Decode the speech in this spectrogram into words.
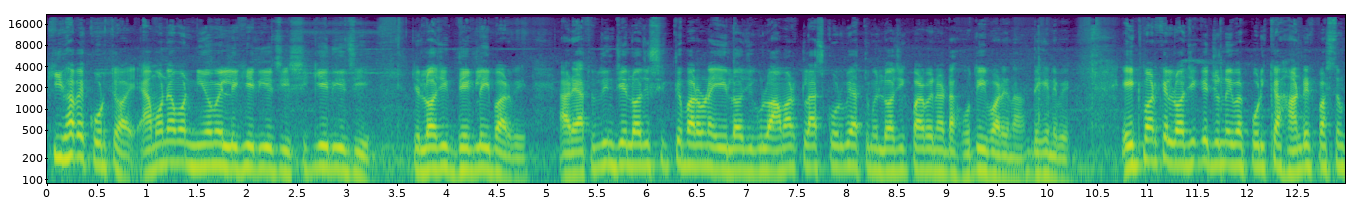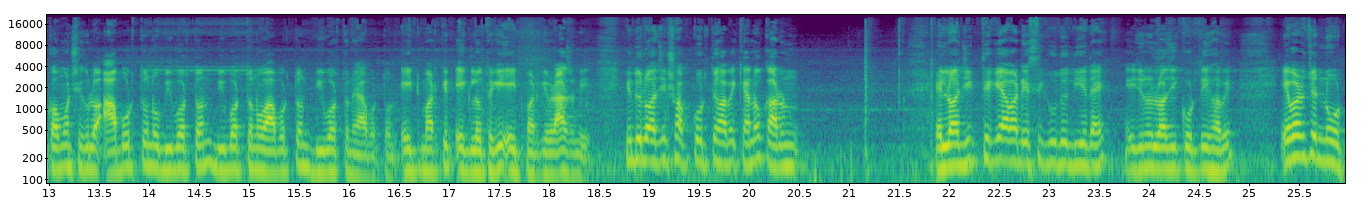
কীভাবে করতে হয়? এমন এমন নিয়মে লিখিয়ে দিয়েছি, শিখিয়ে দিয়েছি যে লজিক দেখলেই পারবে। আর এতদিন যে লজিক শিখতে পারো না, এই লজিকগুলো আমার ক্লাস করবে আর তুমি লজিক পারবে না, এটা হতেই পারে না, দেখে নেবে। এইট মার্কের লজিকের জন্য এবার পরীক্ষা হান্ড্রেড পার্সেন্ট কমন সেগুলো আবর্তন ও বিবর্তন বিবর্তন ও আবর্তন, বিবর্তনে আবর্তন। এইট মার্কেট এগুলো থেকে এইট মার্কে আসবে। কিন্তু লজিক সব করতে হবে কেন? কারণ এই লজিক থেকে আবার এসিকিউতে দিয়ে দেয়, এই জন্য লজিক করতেই হবে। এবার হচ্ছে নোট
